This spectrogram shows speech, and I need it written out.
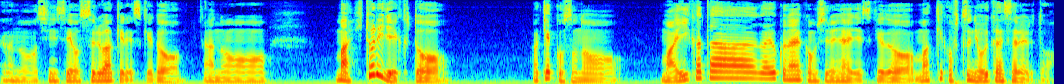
あの、申請をするわけですけど、あのまあ一人で行くと、まあ結構その、まあ言い方が良くないかもしれないですけど、まあ結構普通に追い返されると。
